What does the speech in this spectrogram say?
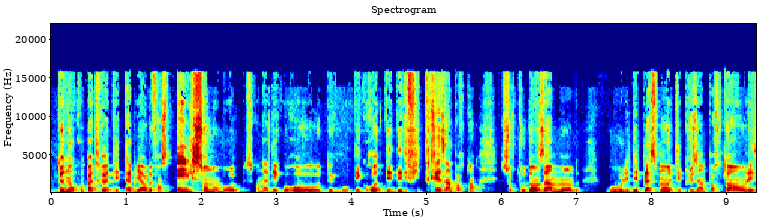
de nos compatriotes établis hors de France, et ils sont nombreux, parce qu'on a des gros, des, gros, des, défis très importants, surtout dans un monde où les déplacements étaient plus importants, où les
